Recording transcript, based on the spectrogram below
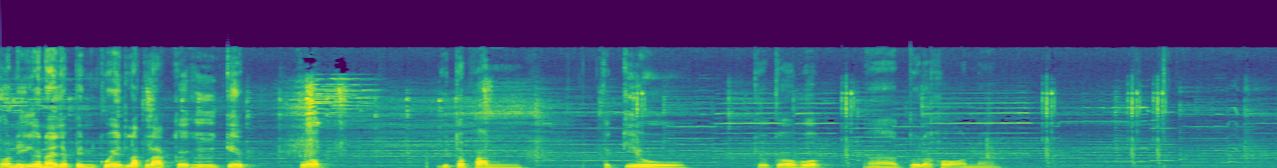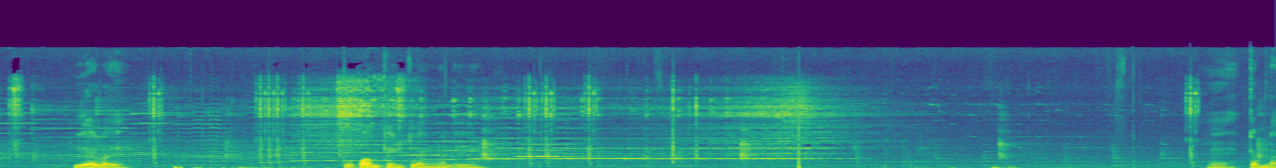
ตอนนี้ก็น่าจะเป็นเควสหลักๆ ก็คือเก็บพวกวิตภัณฑ์ สกิลแล้วก็พวก อ่า ตัวละครนะ พื่ออะไร เพื่อความแข็งแกร่งนั่นเองแหมกำไร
